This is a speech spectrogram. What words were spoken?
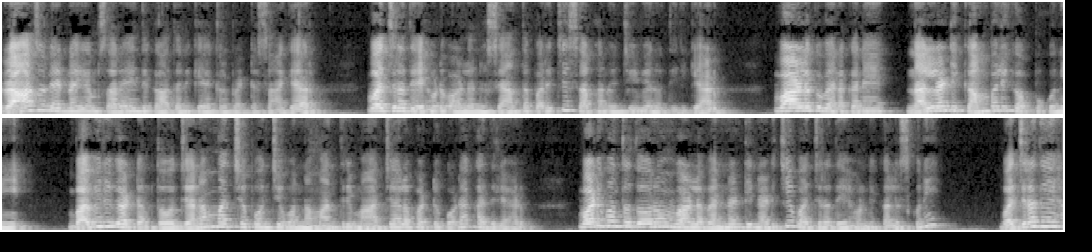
రాజు నిర్ణయం సరైంది కాదని కేకలు పెట్టసాగారు. వజ్రదేహుడు వాళ్ళను శాంతపరిచి సభ నుంచి వెనుతిరిగాడు వాళ్ళకు వెనకనే నల్లటి కంబలి కప్పుకుని బవిరిగడ్డంతో జనం మధ్య పొంచి ఉన్న మంత్రి మార్జాల పట్టు కూడా కదిలాడు. వాడు కొంత దూరం వాళ్ళ వెన్నంటి నడిచి వజ్రదేహుణ్ణి కలుసుకుని వజ్రదేహ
